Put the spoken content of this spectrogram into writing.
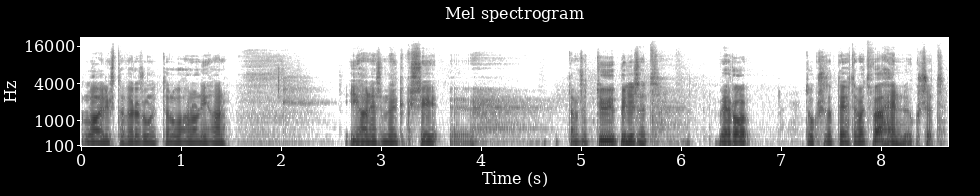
laillista verosuunnitteluahan on ihan, ihan esimerkiksi tämmöiset tyypilliset verotuksesta tehtävät vähennykset,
